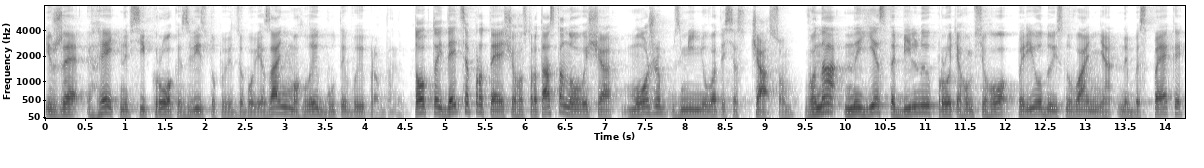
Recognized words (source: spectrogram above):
і вже геть не всі кроки з відступу від зобов'язань могли бути виправданими. Тобто йдеться про те, що гострота становища може змінюватися з часом, вона не є стабільною протягом всього періоду існування небезпеки,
